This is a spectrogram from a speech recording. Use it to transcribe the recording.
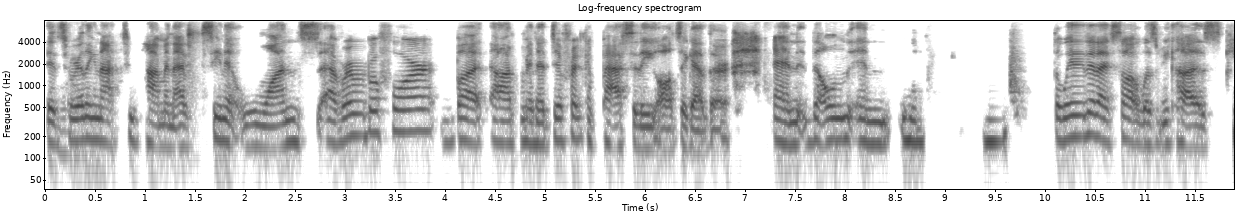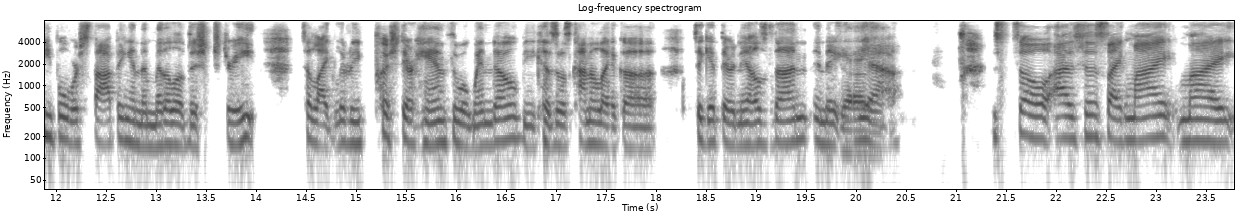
It's really not too common. I've seen it once ever before, but um, in a different capacity altogether. And the only and the way that I saw it was because people were stopping in the middle of the street to like literally push their hand through a window because it was kind of like a to get their nails done and they Got yeah. So I was just like my my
